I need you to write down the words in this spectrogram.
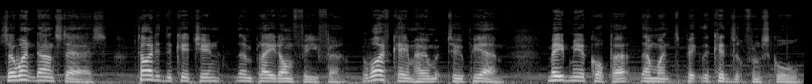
so went downstairs, tidied the kitchen, then played on FIFA. The wife came home at 2 pm, made me a cuppa, then went to pick the kids up from school.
